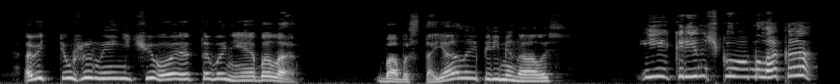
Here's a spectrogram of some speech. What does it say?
— А ведь у жены ничего этого не было. Баба стояла и переминалась. — И криночку молока?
